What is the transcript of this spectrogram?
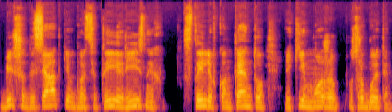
більше десятків, 20 різних стилів контенту, які може зробити.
